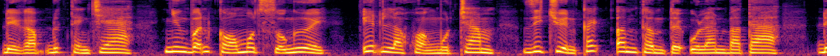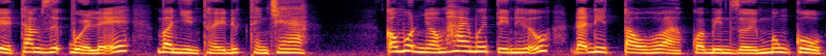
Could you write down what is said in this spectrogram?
để gặp Đức Thánh Cha, nhưng vẫn có một số người, ít là khoảng 100, di chuyển cách âm thầm tới Ulaanbaatar để tham dự buổi lễ và nhìn thấy Đức Thánh Cha. có một nhóm 20 tín hữu đã đi tàu hỏa qua biên giới Mông Cổ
